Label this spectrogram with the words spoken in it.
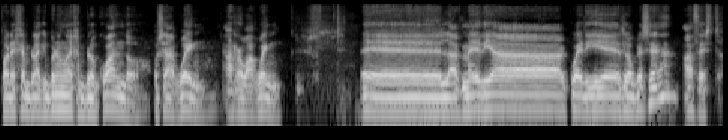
por ejemplo, aquí ponen un ejemplo, cuando, o sea, when, arroba when. Eh, las media queries, lo que sea, haz esto.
